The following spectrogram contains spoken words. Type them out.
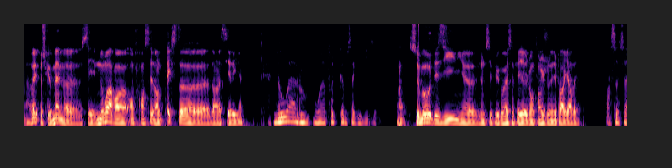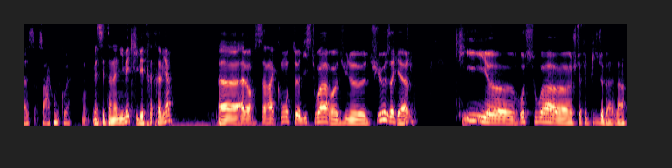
Ah oui, parce que même euh, c'est noir en, en français dans le texte euh, dans la série. Noaru, ou un truc comme ça qu'ils disent. Ouais. Ce mot désigne, je ne sais plus quoi, ça fait longtemps que je n'ai pas regardé. Alors ça, ça, ça, ça raconte quoi? Mais c'est un animé qui est très très bien. Alors, ça raconte l'histoire d'une tueuse à gages qui euh, reçoit, euh, je te fais le pitch de base, hein,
